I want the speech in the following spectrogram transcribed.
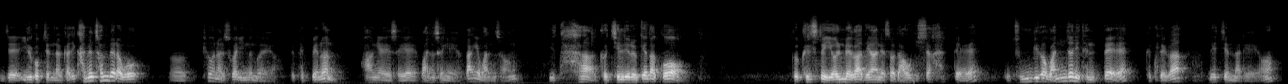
이제 일곱째 날까지 가면 천배라고 어, 표현할 수가 있는 거예요. 100배는 광야에서의 완성이에요. 땅의 완성. 다 그 진리를 깨닫고 그 그리스도의 열매가 내 안에서 나오기 시작할 때 준비가 완전히 된 때 그때가 넷째 날이에요.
